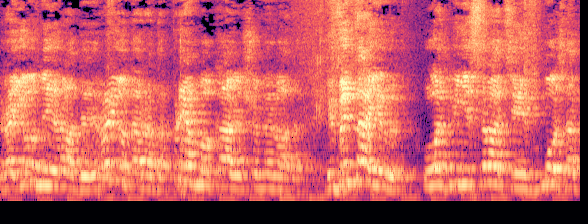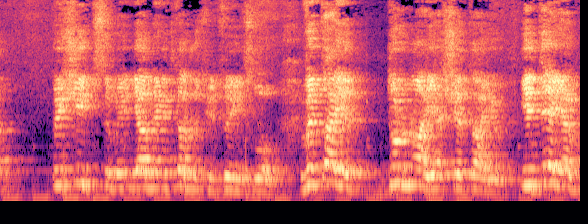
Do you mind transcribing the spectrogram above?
районної ради. Районна рада прямо каже, що не треба. І витає у адміністрації можна. Пишіть собі, я не відкажусь від своїх слов. Витає дурна, я вважаю, ідея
